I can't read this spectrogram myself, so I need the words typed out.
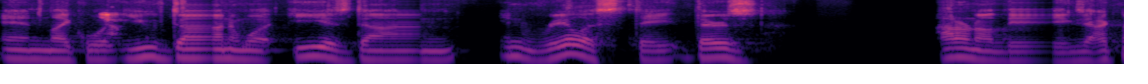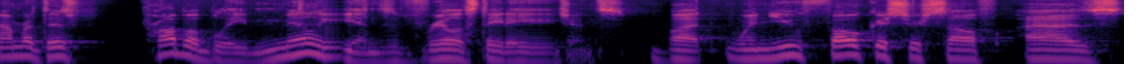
And like what you've done and what E has done in real estate, there's, I don't know the exact number, there's probably millions of real estate agents. But when you focus yourself as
